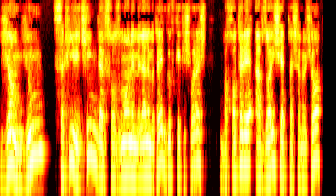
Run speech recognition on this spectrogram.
جان جون سفیر چین در سازمان ملل متحد گفت که کشورش به خاطر افزایش تشنجها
